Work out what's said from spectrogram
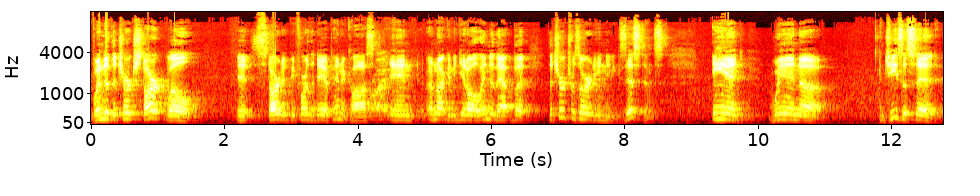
When did the church start? Well, it started before the day of Pentecost. Right. And I'm not going to get all into that, but the church was already in existence. And when uh, Jesus said,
